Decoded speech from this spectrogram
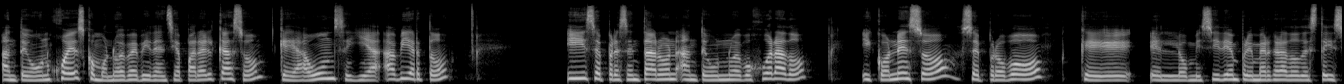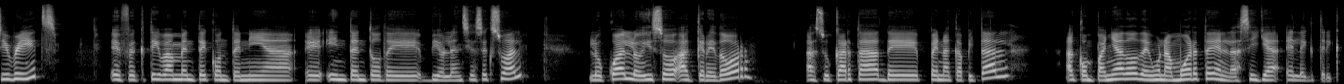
ante un juez como nueva evidencia para el caso, que aún seguía abierto, y se presentaron ante un nuevo jurado y con eso se probó que el homicidio en primer grado de Stacy Reeds efectivamente contenía eh, intento de violencia sexual, lo cual lo hizo acreedor a su carta de pena capital, acompañado de una muerte en la silla eléctrica.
